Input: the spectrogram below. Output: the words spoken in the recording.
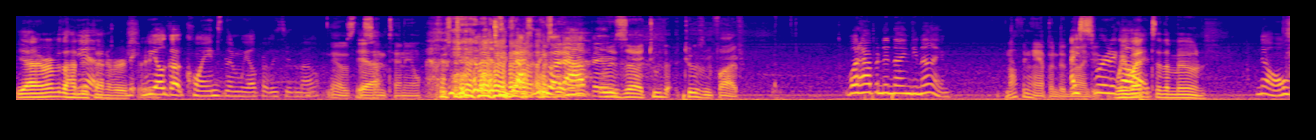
Yeah, I remember the 100th yeah. anniversary. We all got coins, then we all probably threw them out. Yeah, it was the Yeah. centennial. That's exactly what happened. It was uh, two, 2005. What happened in 99? Nothing happened in ninety. I swear to we God. went to the moon. No.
